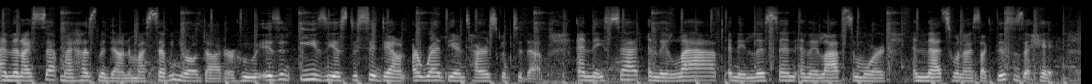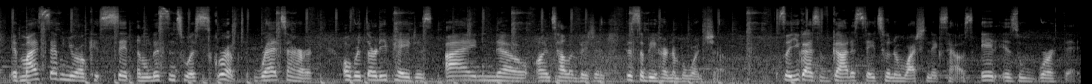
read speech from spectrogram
and then I sat my husband down and my seven-year-old daughter, who isn't easiest to sit down. I read the entire script to them, and they sat and they laughed and they listened and they laughed some more, and that's when I was like, "This is a hit." If my seven-year-old could sit and listen to a script read to her over 30 pages, I know on television this will be her number one show. So you guys have got to stay tuned and watch Nick's House. It is worth it.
